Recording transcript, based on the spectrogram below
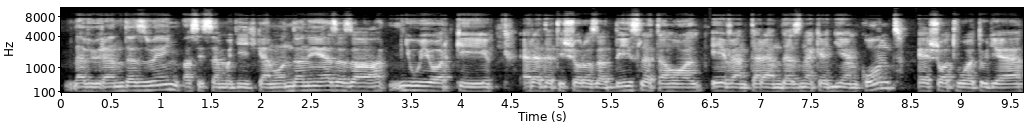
nevű rendezvény, azt hiszem, hogy így kell mondani. Ez az a New Yorki eredeti sorozat díszlet, ahol évente rendeznek egy ilyen kont, és ott volt ugye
